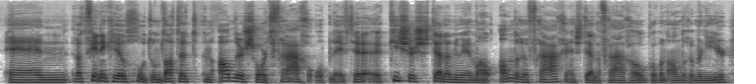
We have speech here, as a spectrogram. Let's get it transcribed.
En dat vind ik heel goed, omdat het een ander soort vragen oplevert. Kiezers stellen nu eenmaal andere vragen en stellen vragen ook op een andere manier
